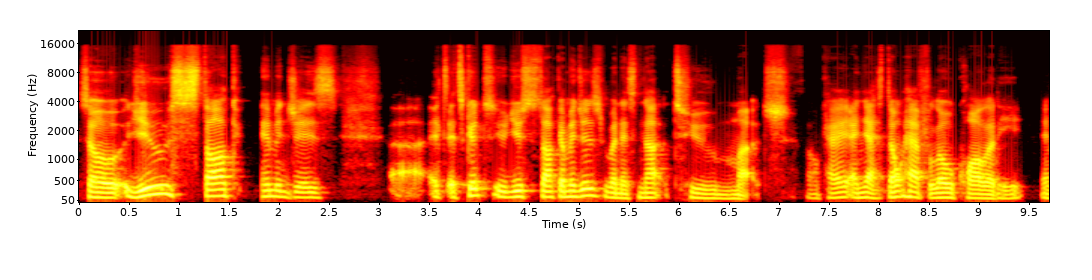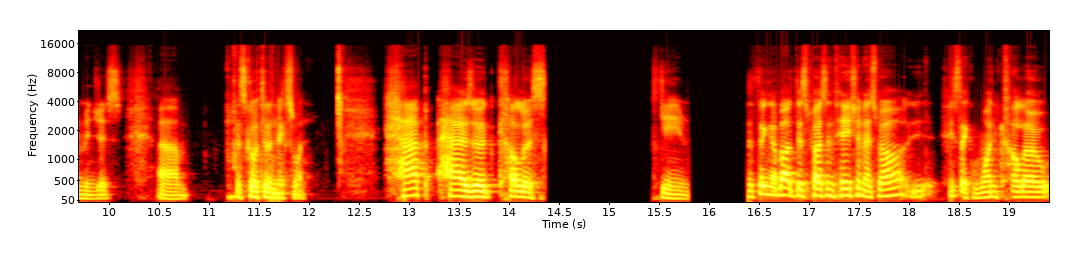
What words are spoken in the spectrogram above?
So use stock images. Uh, it's, it's good to use stock images when it's not too much. Okay. And yes, don't have low quality images. Um, let's go to the next one. Haphazard color scheme. The thing about this presentation as well, it's like one color,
